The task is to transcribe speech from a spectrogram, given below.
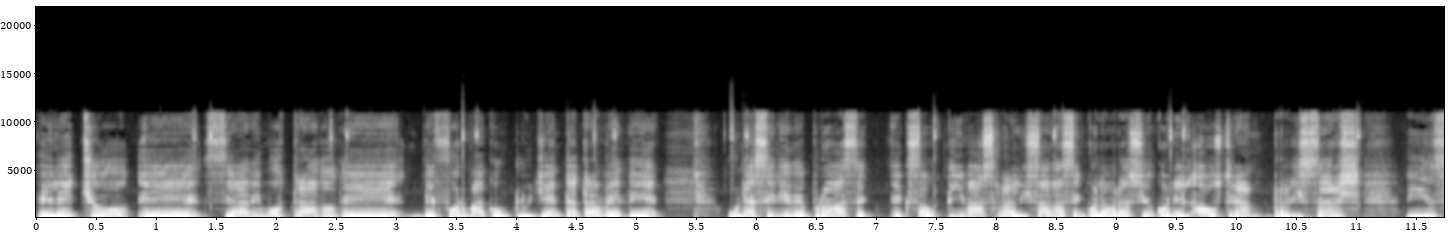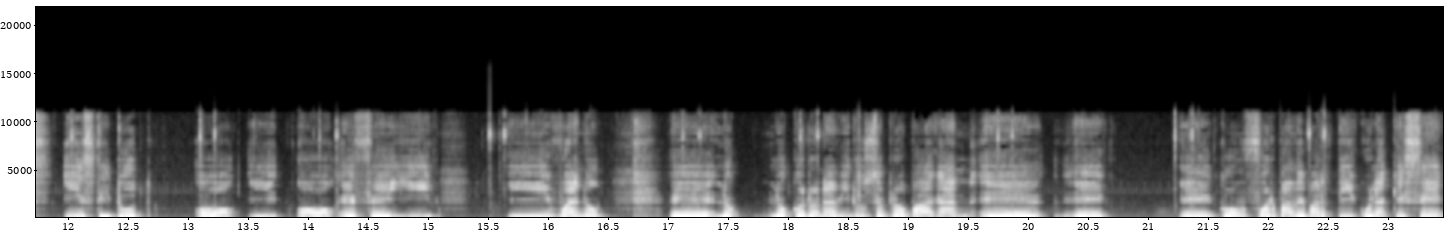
El hecho eh, se ha demostrado de, de, forma concluyente a través de una serie de pruebas exhaustivas realizadas en colaboración con el Austrian Research Institute o y OFI. Y bueno, eh, los, coronavirus se propagan eh, eh, con forma de partículas que se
